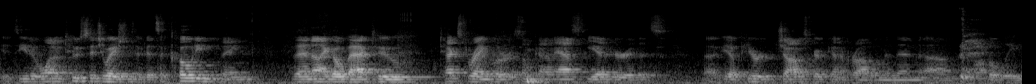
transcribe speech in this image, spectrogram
it's either one of two situations. If it's a coding thing, then I go back to Text Wrangler or some kind of ASCII editor if it's uh, a pure JavaScript kind of problem, and then um, probably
